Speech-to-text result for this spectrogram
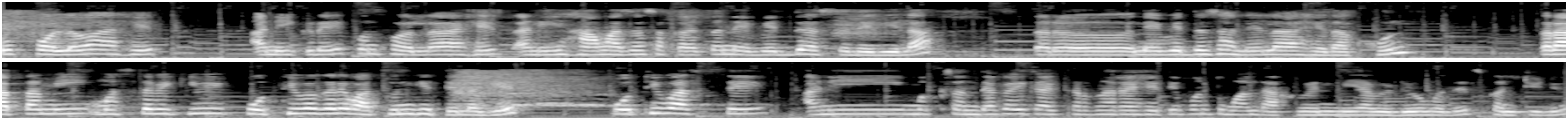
ते फळं आहेत आणि इकडे पण फळं आहेत आणि हा माझा सकाळचा नैवेद्य असतो देवीला. तर नैवेद्य झालेला आहे दाखवून. तर आता मी मस्तपैकी पोथी वगैरे वाचून घेते लगेच. पोथी वाचते आणि मग संध्याकाळी काय करणार आहे ते पण तुम्हाला दाखवेन मी या व्हिडिओमध्येच कंटिन्यू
